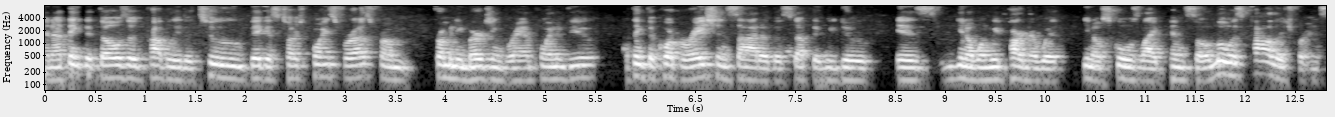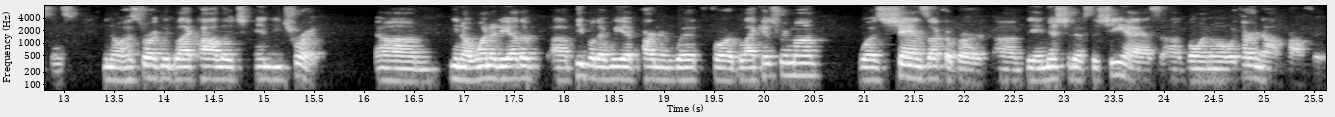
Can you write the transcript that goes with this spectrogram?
And I think that those are probably the two biggest touch points for us from from an emerging brand point of view. I think the corporation side of the stuff that we do is, you know, when we partner with, you know, schools like Pensole Lewis College, for instance, you know, historically black college in Detroit. Um, you know, one of the other uh, people that we have partnered with for Black History Month was Chan Zuckerberg, um, the initiatives that she has uh, going on with her nonprofit.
